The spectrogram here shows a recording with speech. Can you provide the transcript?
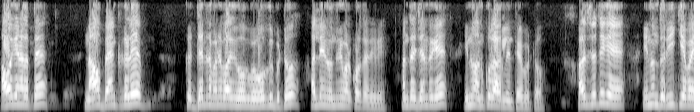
ಅವಾಗ ಏನಾಗುತ್ತೆ? ನಾವು ಬ್ಯಾಂಕ್ಗಳೇ ಜನರ ಮನೆ ಬಾಗಿಲಿಗೆ ಹೋಗಿ, ಹೋಗಿಬಿಟ್ಟು ಅಲ್ಲಿ ನೋಂದಣಿ ಮಾಡ್ಕೊಳ್ತಾ ಇದ್ದೀವಿ. ಅಂದರೆ ಜನರಿಗೆ ಇನ್ನೂ ಅನುಕೂಲ ಆಗಲಿ ಅಂತ ಹೇಳ್ಬಿಟ್ಟು. ಅದ್ರ ಜೊತೆಗೆ ಇನ್ನೊಂದು re K Y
